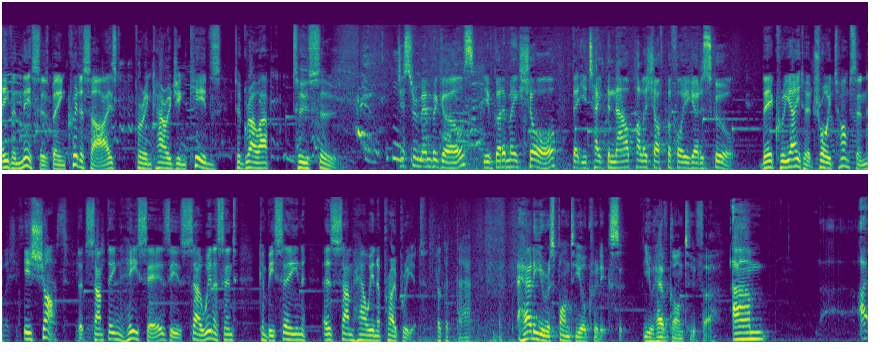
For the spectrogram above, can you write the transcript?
even this has been criticised for encouraging kids to grow up too soon. Just remember, girls, you've got to make sure that you take the nail polish off before you go to school. Their creator, Troy Thompson, is shocked that something he says is so innocent can be seen as somehow inappropriate. Look at that. How do you respond to your critics? You have gone too far. Um, I,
